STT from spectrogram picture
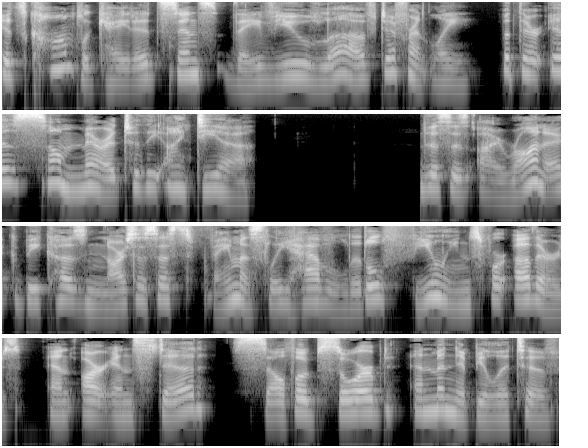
It's complicated since they view love differently, but there is some merit to the idea. This is ironic because narcissists famously have little feelings for others and are instead self absorbed and manipulative.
